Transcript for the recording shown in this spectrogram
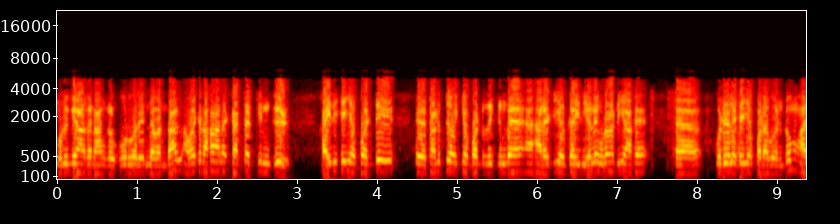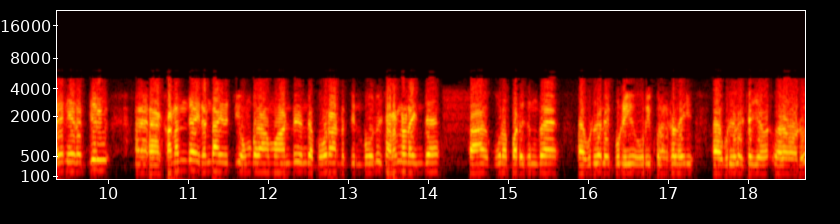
முழுமையாக நாங்கள் கூறுவது என்னவென்றால் அவசரகால சட்டத்தின் கீழ் கைது செய்யப்பட்டு தடுத்து வைக்கப்பட்டிருக்கின்ற அரசியல் கைதிகளை உடனடியாக விடுதலை செய்யப்பட வேண்டும். அதே நேரத்தில் கடந்த இரண்டாயிரத்தி ஒன்பதாம் ஆண்டு இந்த போராட்டத்தின் போது சரணடைந்த கூறப்படுகின்ற விடுதலை புலி உறுப்பினர்களை விடுதலை செய்யவரோடு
